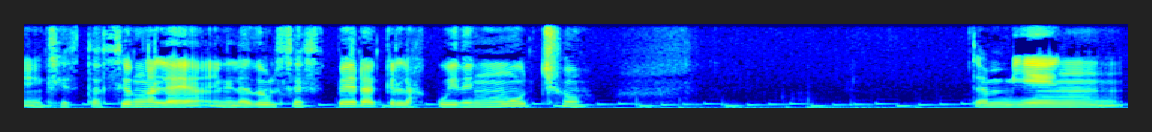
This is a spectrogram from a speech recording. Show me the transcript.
en gestación en la dulce espera, que las cuiden mucho. También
